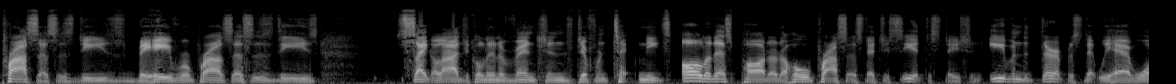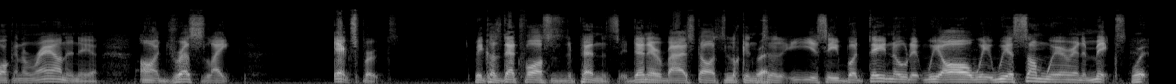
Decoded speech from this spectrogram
processes, these behavioral processes, these psychological interventions, different techniques. All of that's part of the whole process that you see at the station. Even the therapists that we have walking around in there aren't dressed like experts because that fosters dependency. Then everybody starts looking Right. to you see, but they know that we all we we are somewhere in the mix. What-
